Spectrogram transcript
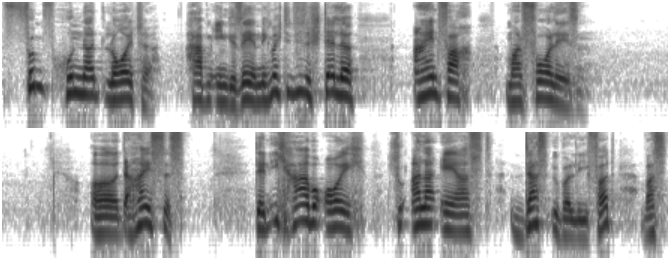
500 Leute haben ihn gesehen. Und ich möchte diese Stelle einfach mal vorlesen. Äh, da heißt es, denn ich habe euch zuallererst das überliefert, was,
